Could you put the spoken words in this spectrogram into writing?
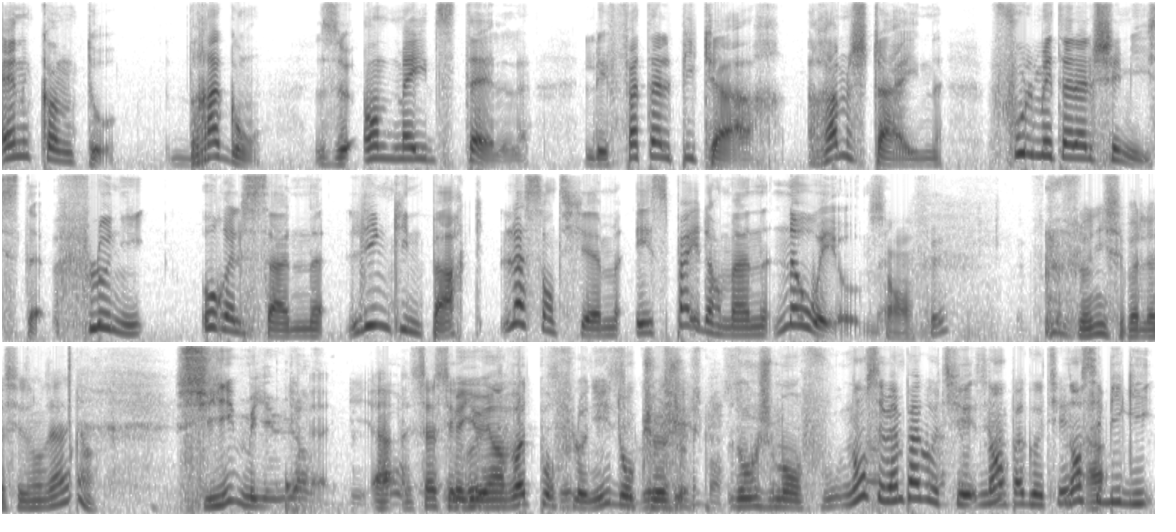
Encanto, Dragon, The Handmaid's Tale, Les Fatal Picard, Rammstein, Full Metal Alchemist, Flony, Orelsan, Linkin Park, La Centième et Spider-Man No Way Home. Ça en fait. Flony, c'est pas de la saison dernière Si, mais il y a eu un, Ah, ça, c'est mais il y a eu Gauthier. un vote pour Flony, donc, euh, Gauthier, je, je pense. donc je m'en fous. Non, c'est même pas Gauthier. C'est Non, pas Gauthier non c'est Ah. Biggie.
